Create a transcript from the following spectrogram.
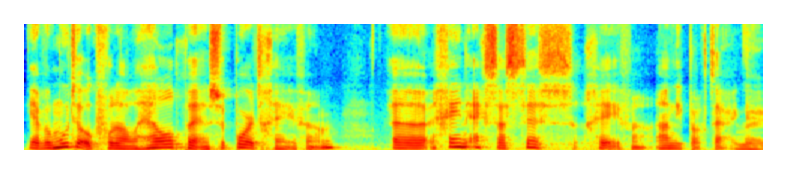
ja, we moeten ook vooral helpen en support geven. Uh, geen extra stress geven aan die praktijk. Nee.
